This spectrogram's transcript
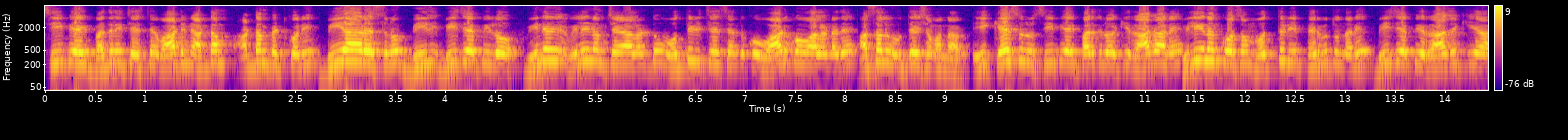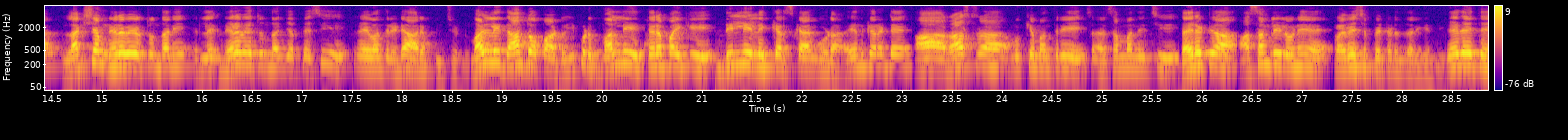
సిబిఐ బదిలీ చేస్తే వాటిని అడ్డం అడ్డం పెట్టుకొని బీఆర్ఎస్ను బీజేపీలో విలీనం చేయాలంటూ ఒత్తిడి చేసేందుకు వాడుకోవాలన్నదే అసలు ఉద్దేశం అన్నారు ఈ కేసులు సిబిఐ పరిధిలోకి రాగానే విలీనం కోసం ఒత్తిడి పెరుగుతుందని బీజేపీ రాజకీయ లక్ష్యం నెరవేరుతుందని నెరవేరుతుందని చెప్పేసి రేవంత్ రెడ్డి ఆరోపించిండు. మళ్ళీ దాంతో పాటు ఇప్పుడు మళ్ళీ తెరపైకి ఢిల్లీ లిక్కర్ స్కామ్ కూడా. ఎందుకంటే ఆ రాష్ట్ర ముఖ్యమంత్రి సంబంధించి డైరెక్ట్గా అసెంబ్లీలోనే ప్రవేశపెట్టడం జరిగింది. ఏదైతే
